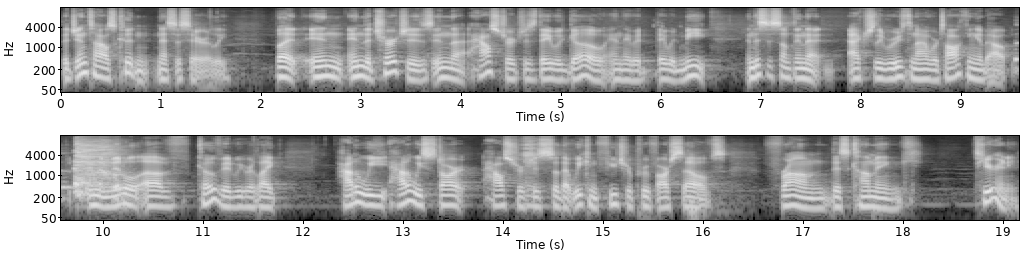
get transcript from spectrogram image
the Gentiles couldn't necessarily. But in, in the churches, in the house churches, they would go and they would they would meet. And this is something that actually Ruth and I were talking about in the middle of COVID. We were like, how do we how do we start house churches so that we can future proof ourselves from this coming tyranny?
